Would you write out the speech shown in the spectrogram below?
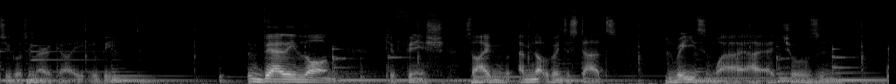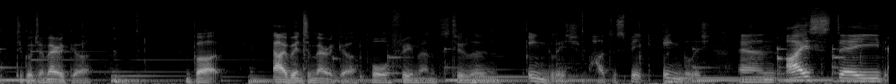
to go to America it will be very long to finish. So I'm, I'm not going to start the reason why I, I, I chosen to go to America but I went to America for three months to learn English, how to speak English, and I stayed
